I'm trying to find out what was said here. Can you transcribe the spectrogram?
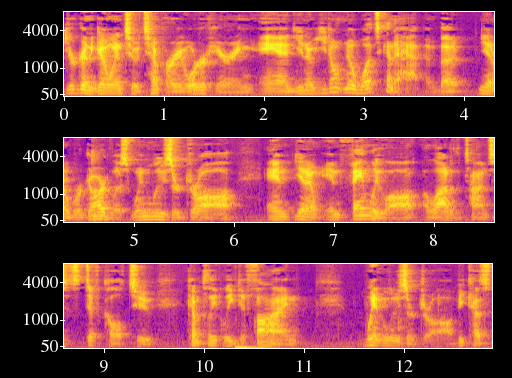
you're going to go into a temporary order hearing and you know you don't know what's going to happen but you know regardless win lose or draw and you know in family law a lot of the times it's difficult to completely define win lose or draw because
